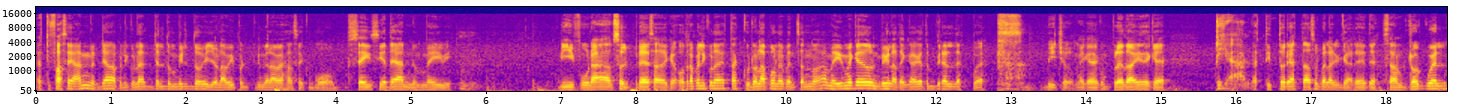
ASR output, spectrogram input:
Esto fue hace años ya, la película es del 2002 y yo la vi por primera vez hace como 6, 7 años, maybe. Y fue una sorpresa de que otra película de estas que uno la pone pensando, ah, maybe me quedé dormido y la tenga que terminar después. Ajá. Bicho, me quedé completo ahí de que, diablo, esta historia está súper al garete. Sam Rockwell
